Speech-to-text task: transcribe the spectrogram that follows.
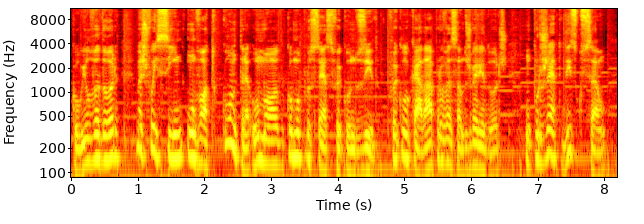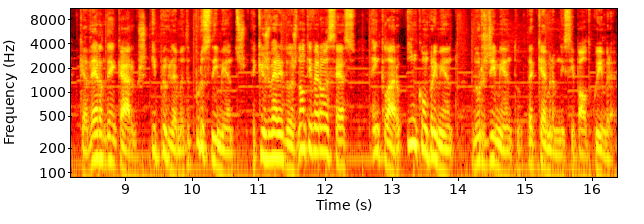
com o elevador, mas foi sim um voto contra o modo como o processo foi conduzido. Foi colocado à aprovação dos vereadores um projeto de execução caderno de encargos e programa de procedimentos a que os vereadores não tiveram acesso, em claro incumprimento do regimento da Câmara Municipal de Coimbra.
